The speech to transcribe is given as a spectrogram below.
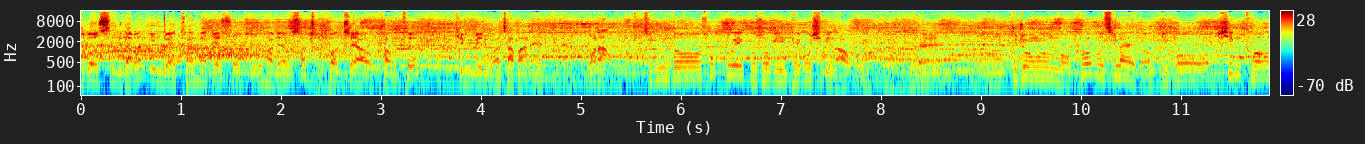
죽었습니다만 1루에 강하게 송구를 하면서 첫 번째 아웃 카운트 김민우가 잡아냅니다. 원아웃. 지금도 속구의 구속이 150이 나오고 있고요. 네. 어, 구종은 뭐 커브 슬라이더 그리고 싱커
